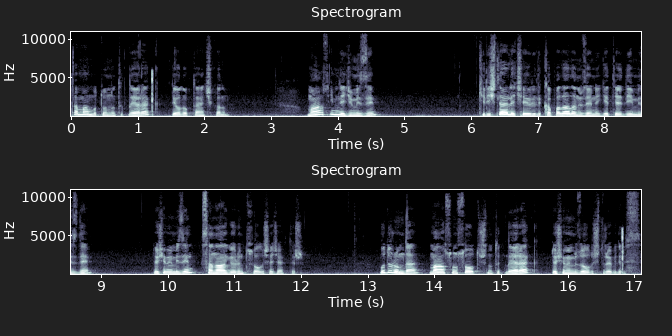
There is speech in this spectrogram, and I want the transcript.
Tamam butonuna tıklayarak diyalogdan çıkalım. Mouse imlecimizi kirişlerle çevrili kapalı alan üzerine getirdiğimizde döşememizin sanal görüntüsü oluşacaktır. Bu durumda mouse'un sol tuşunu tıklayarak döşememizi oluşturabiliriz.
